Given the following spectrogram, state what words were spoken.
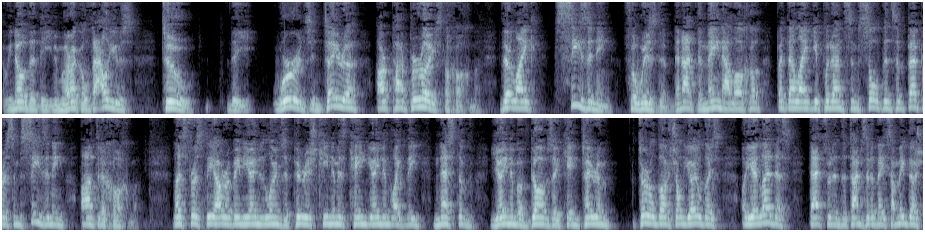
we know that the numerical values to the words in Torah are parperois l'chokhmah. They're like seasoning for wisdom. They're not the main halacha, but they're like you put on some salt and some pepper, some seasoning onto the chokhmah. Let's first see how Rabbeinu Yonah learns that Pirish Kinim is Kain Yonim, like the nest of Yonim of doves, a Kain Terim, turtle dove, shall Yoildes, a Yeledes. That's what in the times of the Beis Hamikdash,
